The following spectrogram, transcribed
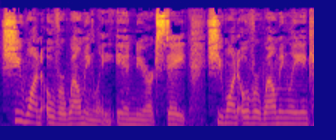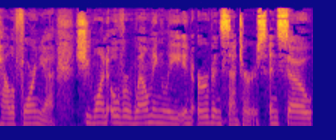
She won overwhelmingly in New York State. She won overwhelmingly in California. She won overwhelmingly in urban centers. And so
